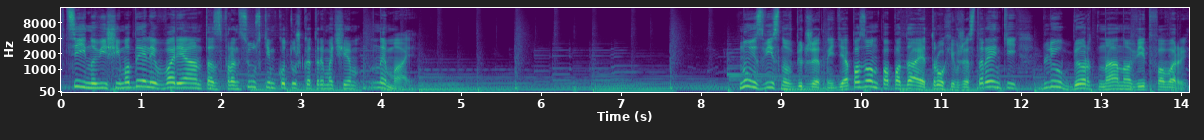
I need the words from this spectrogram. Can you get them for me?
В цій новішій моделі варіанта з французьким котушкотримачем немає. Ну і звісно, в бюджетний діапазон попадає трохи вже старенький Blue Bird Nano від Favorit.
